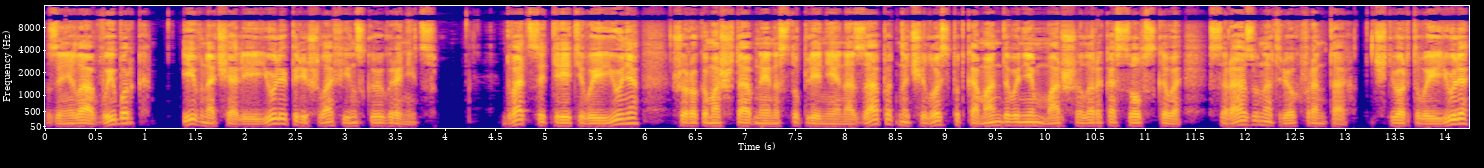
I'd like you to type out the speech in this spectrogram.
заняла Выборг и в начале июля перешла финскую границу. 23 июня широкомасштабное наступление на запад началось под командованием маршала Рокоссовского сразу на трех фронтах. 4 июля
